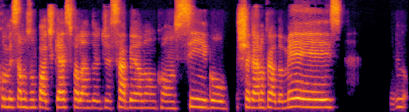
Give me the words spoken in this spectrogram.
Começamos um podcast falando de, sabe, eu não consigo chegar no final do mês, no,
